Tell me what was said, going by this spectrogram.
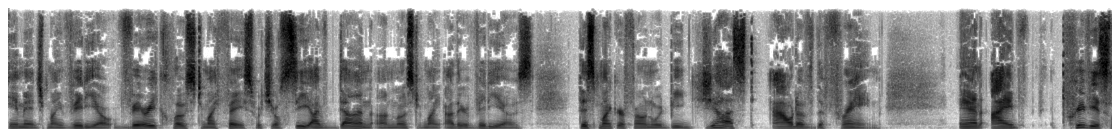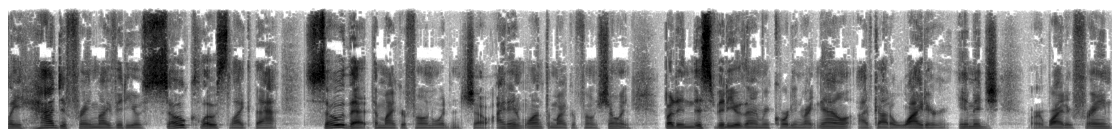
image, my video, very close to my face, which you'll see I've done on most of my other videos, this microphone would be just out of the frame. And I've previously had to frame my video so close like that so that the microphone wouldn't show. I didn't want the microphone showing. But in this video that I'm recording right now, I've got a wider image or wider frame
